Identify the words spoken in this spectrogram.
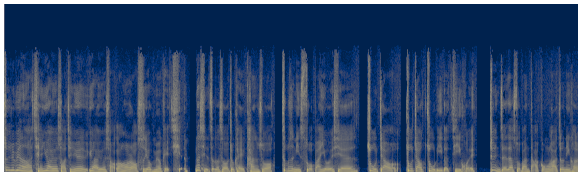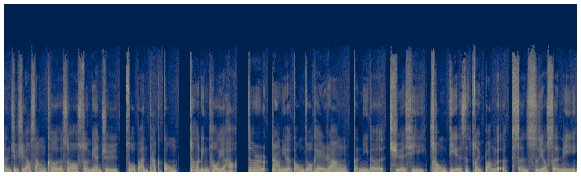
所以就变得钱越来越少，钱越越来越少，然后老师又没有给钱。那其实这个时候就可以看说，是不是你所办有一些助教、助教助理的机会，就你直接在所办打工啦，就你可能去学校上课的时候，顺便去所办打个工，赚个零头也好。就是让你的工作可以让跟你的学习重叠，是最棒的，省时又省力，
